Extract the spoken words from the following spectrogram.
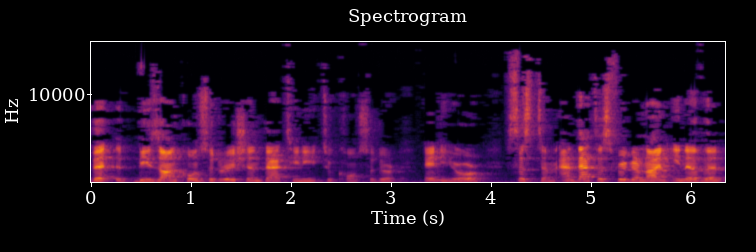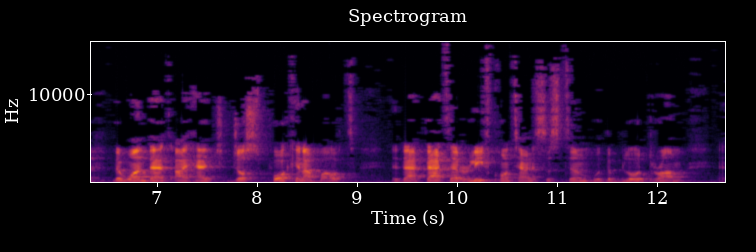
the design consideration that you need to consider in your system. And that is figure 911, the one that I had just spoken about, that that's a relief containment system with the blow drum uh,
